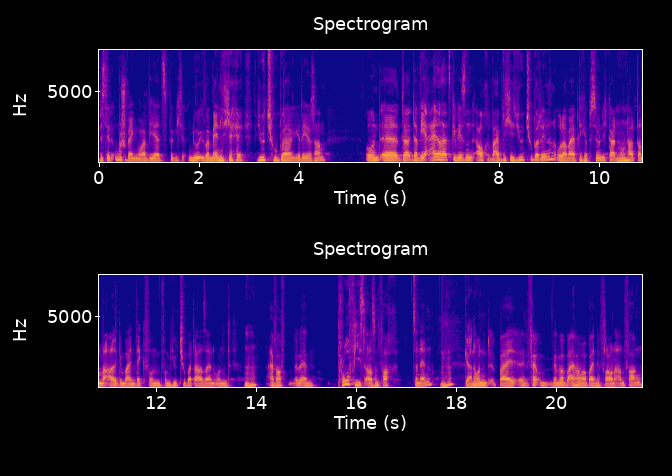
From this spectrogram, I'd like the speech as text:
bisschen umschwenken, weil wir jetzt wirklich nur über männliche YouTuber geredet haben. Und äh, da, da wäre einerseits gewesen auch weibliche YouTuberinnen oder weibliche Persönlichkeiten mhm. und halt dann mal allgemein weg vom, vom YouTuber-Dasein und mhm. einfach äh, Profis aus dem Fach zu nennen. Mhm. Gerne. Und bei, äh, wenn wir einfach mal bei den Frauen anfangen,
